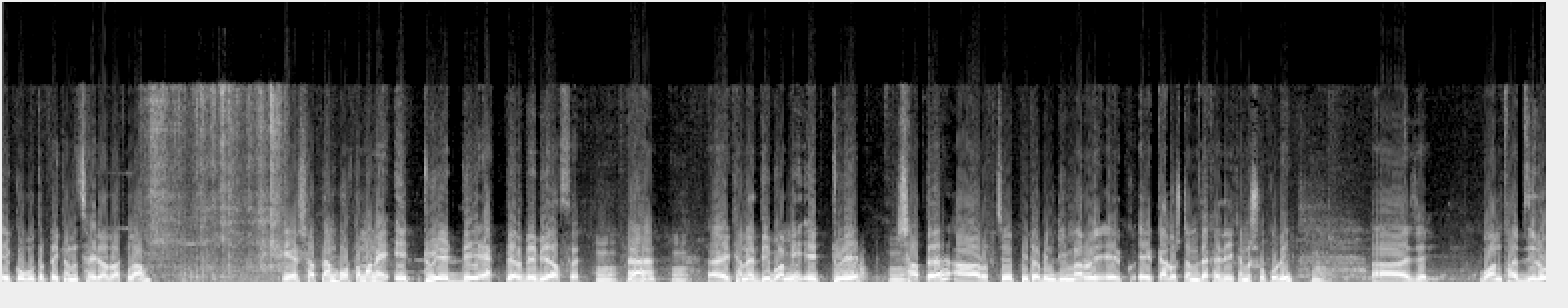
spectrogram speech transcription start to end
এই কবুতরটা এখানে ছাইরা রাখলাম। এর সাথে আমি বর্তমানে এইট টু এইট দিয়ে এক পেয়ার বেবি আছে। হ্যাঁ? এখানে দিব আমি এইট টু এইট সাথে আর হচ্ছে পিটার ভ্যান ডি এর এর কাগজটা আমি দেখাই দিই এখানে শো করি। এই যে one five zero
